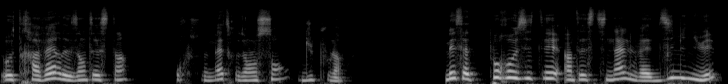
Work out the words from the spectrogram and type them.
au travers des intestins pour se mettre dans le sang du poulain. Mais cette porosité intestinale va diminuer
